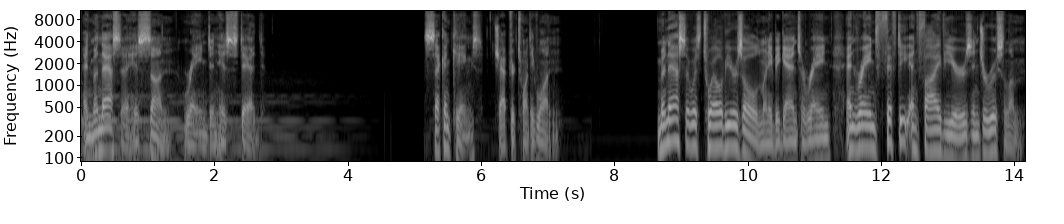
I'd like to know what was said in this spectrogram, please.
and Manasseh his son reigned in his stead. 2 Kings chapter 21 Manasseh was twelve years old when he began to reign, and reigned fifty and five years in Jerusalem.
